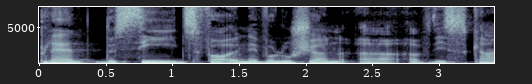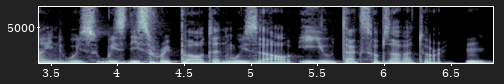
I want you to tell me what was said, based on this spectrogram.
plant the seeds for an evolution uh, of this kind with, with this report and with our EU tax observatory. Mm.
